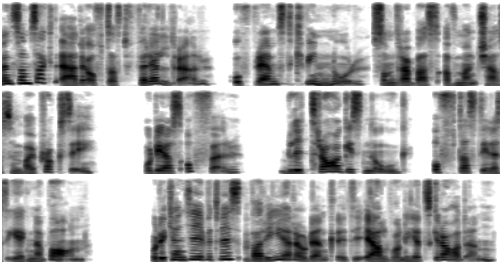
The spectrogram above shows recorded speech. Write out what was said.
Men som sagt är det oftast föräldrar och främst kvinnor som drabbas av Munchausen by proxy och deras offer blir tragiskt nog oftast deras egna barn. Och det kan givetvis variera ordentligt i allvarlighetsgraden.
